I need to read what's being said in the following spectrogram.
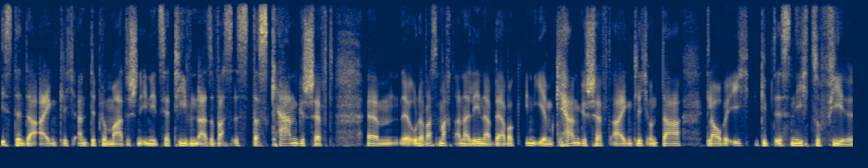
ist denn da eigentlich an diplomatischen Initiativen? Also was ist das Kerngeschäft ähm, oder was macht Annalena Baerbock in ihrem Kerngeschäft eigentlich? Und da, glaube ich, gibt es nicht so viel.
